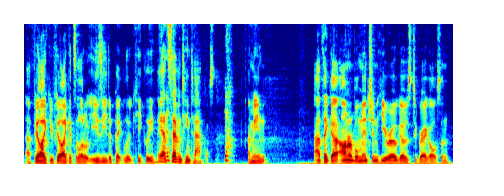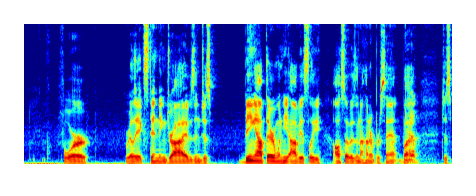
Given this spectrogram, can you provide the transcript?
I feel like you feel like it's a little easy to pick Luke Kuechly. He had 17 tackles. Yeah. I mean, I think an honorable mention hero goes to Greg Olsen for really extending drives and just being out there when he obviously also isn't 100%, but Yeah. just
